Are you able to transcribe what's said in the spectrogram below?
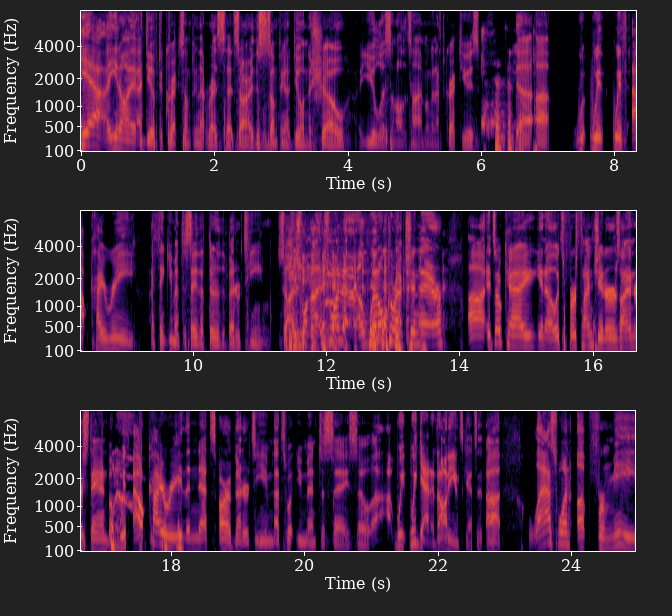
Yeah, you know, I, I do have to correct something that Rez said. Sorry, this is something I do on the show. You listen all the time. I'm going to have to correct you. Is uh, uh, with without Kyrie, I think you meant to say that they're the better team. So I just want, I just want a little correction there. Uh, it's okay, you know, it's first time jitters. I understand, but without Kyrie, the Nets are a better team. That's what you meant to say. So uh, we we get it. The audience gets it. Uh, last one up for me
